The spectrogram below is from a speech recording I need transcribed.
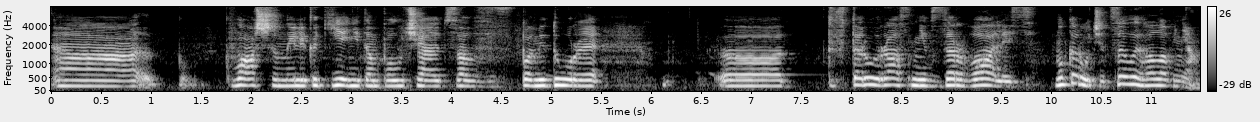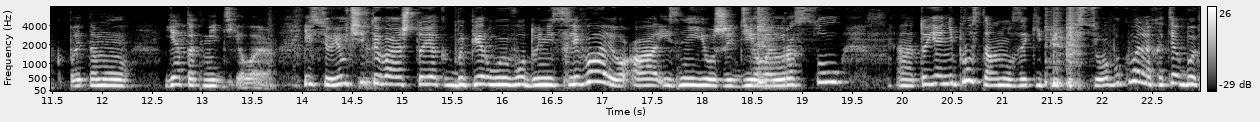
э, квашеные или какие они там получаются в помидоры э, второй раз не взорвались. Ну, короче, целый головняк. Поэтому я так не делаю. И все. И учитывая, что я как бы первую воду не сливаю, а из нее же делаю рассол, а, то я не просто оно закипит и все, а буквально хотя бы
